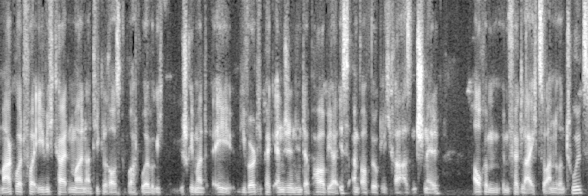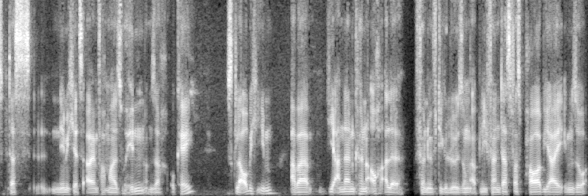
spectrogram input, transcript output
Marco hat vor Ewigkeiten mal einen Artikel rausgebracht, wo er wirklich geschrieben hat, ey, die Vertipack Engine hinter Power BI ist einfach wirklich rasend schnell. Auch im, im Vergleich zu anderen Tools. Das äh, nehme ich jetzt einfach mal so hin und sage, okay, das glaube ich ihm. Aber die anderen können auch alle vernünftige Lösungen abliefern. Das, was Power BI eben so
